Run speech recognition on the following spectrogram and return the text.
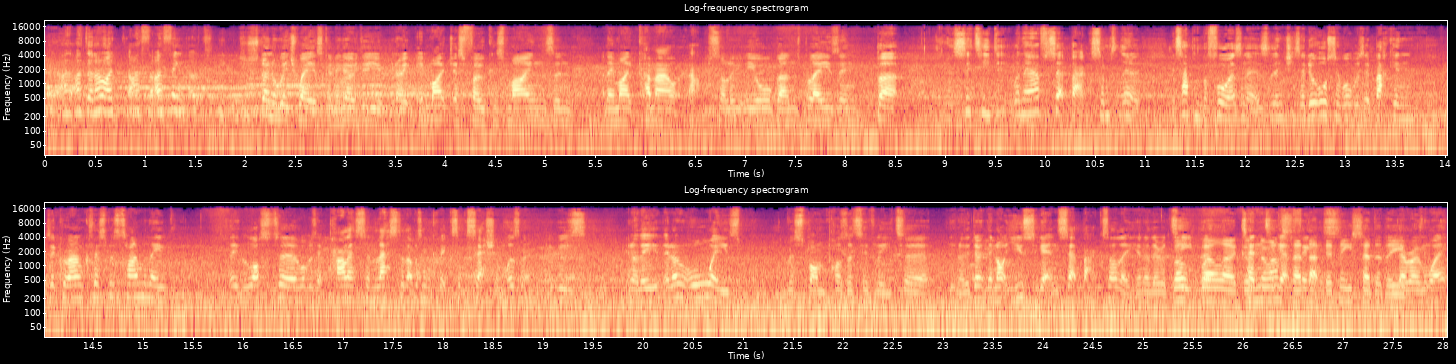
I, I don't know. I, I, I think you just don't know which way it's going to go, do you? You know, it, it might just focus minds, and, and they might come out absolutely all guns blazing. But City, when they have setbacks, something you know, it's happened before, hasn't it? As Lynchy said, also what was it back in was it around Christmas time when they they lost to what was it Palace and Leicester? That was in quick succession, wasn't it? It was you know they, they don't always respond positively to you know they don't they're not used to getting setbacks, are they? You know they're a Well, team well, uh, that tend to get said things that, didn't he? He said that the their own way.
